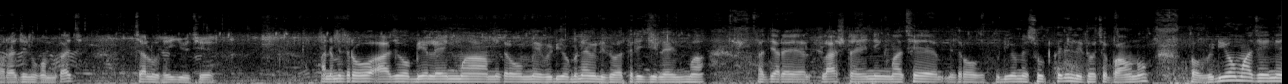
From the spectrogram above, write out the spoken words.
હરાજીનું કામકાજ ચાલુ થઈ ગયું છે. અને મિત્રો આ જો બે લાઇનમાં મિત્રો મેં વીડિયો બનાવી લીધો આ ત્રીજી લાઇનમાં અત્યારે લાસ્ટ ઇનિંગમાં છે મિત્રો વીડિયો મેં શૂટ કરી લીધો છે ભાવનો. તો વિડીયોમાં જઈને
